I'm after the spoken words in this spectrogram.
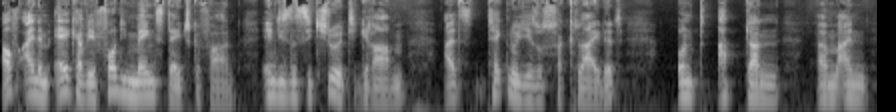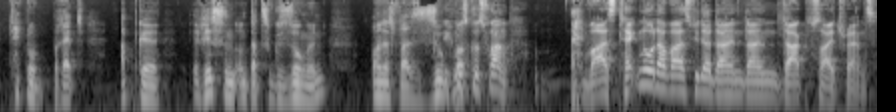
auf einem LKW vor die Mainstage gefahren, in diesen Security-Graben, als Techno-Jesus verkleidet und hab dann ähm, ein Techno-Brett abgerissen und dazu gesungen. Und das war super. Ich muss kurz fragen, war es Techno oder war es wieder dein, dein Dark Psytrance?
